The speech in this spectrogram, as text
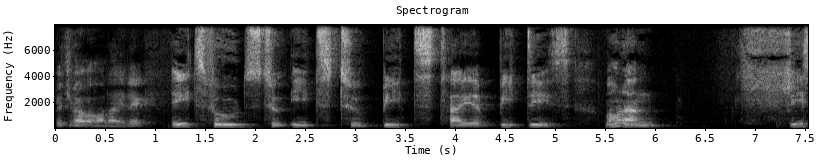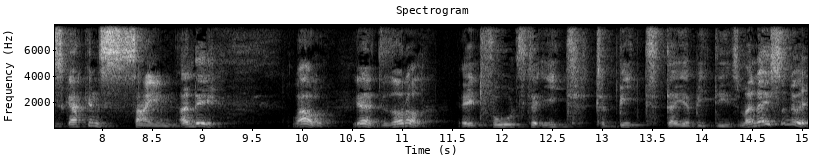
Be ti'n meddwl hwnna, Eirig? Eight foods to eat to beat diabetes. Mae hwnna'n... Llys gac yn sain. Yndi. Wow, ie, yeah, diddorol. Eight foods to eat to beat diabetes. Mae'n neis yn dwi?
